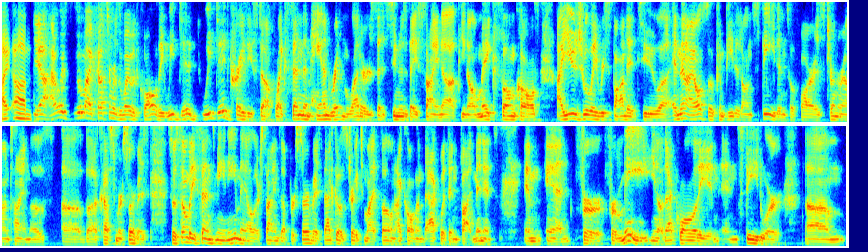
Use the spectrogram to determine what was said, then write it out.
I um yeah, I always blew my customers away with quality. We did we did crazy stuff like send them handwritten letters as soon as they sign up. You know, make phone calls. I usually responded to, uh, and then I also competed on speed insofar as turnaround time of of uh, customer service. So somebody sends me an email or signs up for service, that goes straight to my phone. I call them back within five minutes, and and for for me, you know, that quality and, and speed were um,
